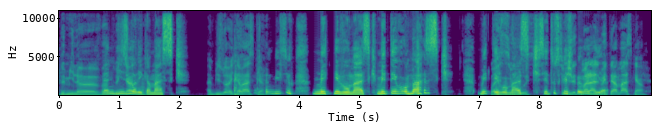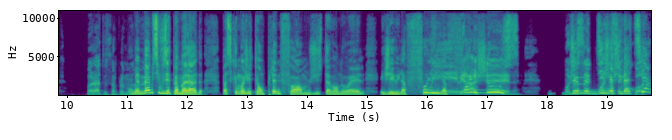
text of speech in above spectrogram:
2024. Plein de bisous avec un masque. Un bisou avec un masque. plein de bisous. Mettez vos masques. Mettez vos masques. Mettez vos masques. C'est tout ce que je peux malade, vous dire. Mettez un masque. Hein. Voilà, tout simplement. Mais même si vous n'êtes pas malade, parce que moi j'étais en pleine forme juste avant Noël et j'ai eu la folie, la folie douce de me dire, je, vais tiens,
